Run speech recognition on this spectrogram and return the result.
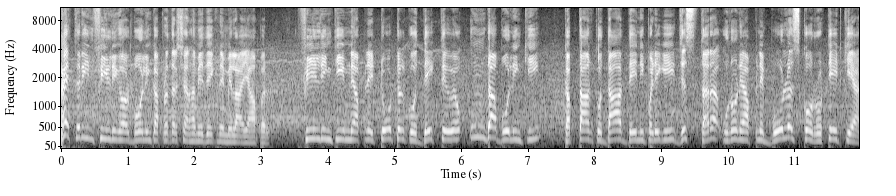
बेहतरीन फील्डिंग और बॉलिंग का प्रदर्शन हमें देखने मिला यहाँ पर। फील्डिंग टीम ने अपने टोटल को देखते हुए उम्दा बॉलिंग की। कप्तान को दाद देनी पड़ेगी। जिस तरह उन्होंने अपने बॉलर्स को रोटेट किया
